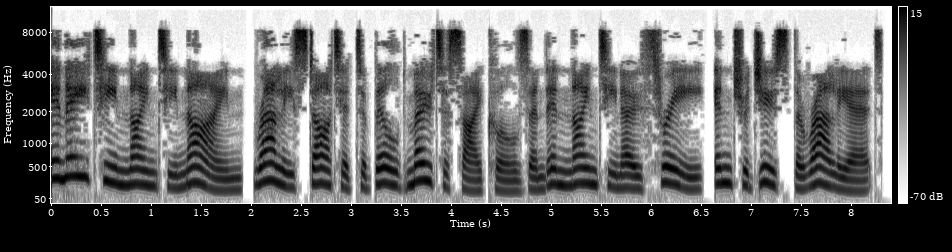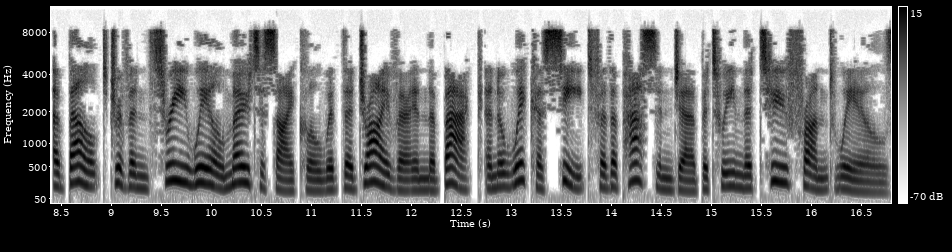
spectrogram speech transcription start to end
In 1899, Raleigh started to build motorcycles and in 1903, introduced the Raleighette, a belt-driven three-wheel motorcycle with the driver in the back and a wicker seat for the passenger between the two front wheels.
